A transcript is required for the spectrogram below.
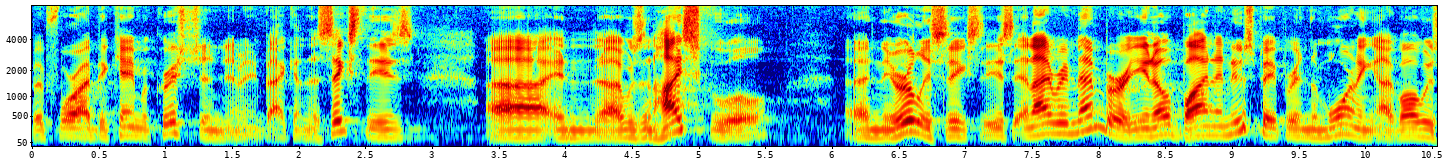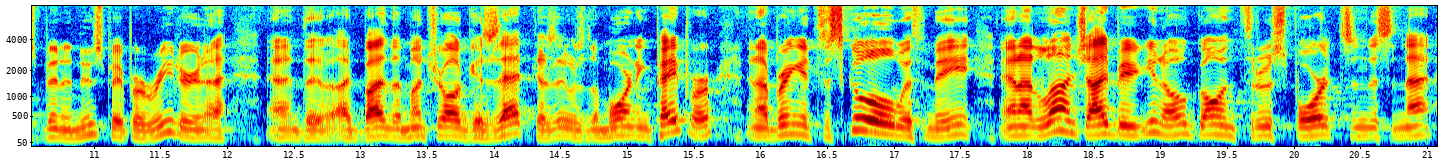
before I became a Christian, I mean, back in the 60s, uh, and I was in high school, in the early 60s, and I remember you know, buying a newspaper in the morning. I've always been a newspaper reader, and, I, and the, I'd buy the Montreal Gazette because it was the morning paper, and I'd bring it to school with me, and at lunch I'd be you know, going through sports and this and that,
